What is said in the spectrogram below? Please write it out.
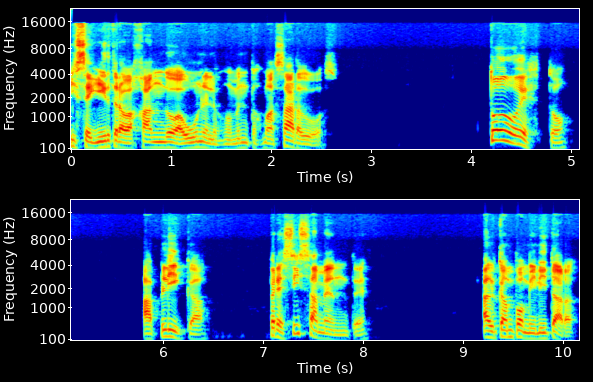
Y seguir trabajando aún en los momentos más arduos. Todo esto aplica precisamente al campo militar,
